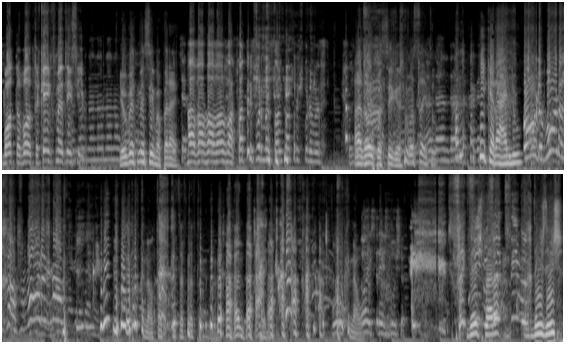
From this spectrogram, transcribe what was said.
Bota, bota, quem é que te mete em cima? Não, não, não, não. Eu meto-me em cima, pera aí. Vá, vá, vá, vá, vá. Quatro informações, quatro informações. Ah, não, opa, siga. Eu aceito. Anda, anda, anda, caga. Ih, caralho. Bora, bora, Rafa, bora, Rafa. Por que não? Estás a tartaruga. Por que não? Dois, três, bucha. Diz, espera. Diz, diz.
